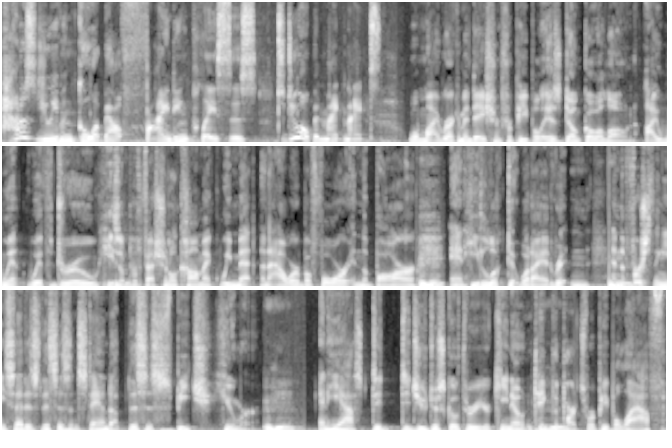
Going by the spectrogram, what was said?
how does you even go about finding places to do open mic nights? Well, my recommendation for people is don't go alone. I went with Drew. He's mm-hmm. a professional comic. We met an hour before in the bar, mm-hmm. and he looked at what I had written. Mm-hmm. And the mm-hmm. first thing he said is, This isn't stand up, this is speech humor. Mm-hmm. And he asked, did, did you just go through your keynote and take the mm-hmm. parts where people laugh?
